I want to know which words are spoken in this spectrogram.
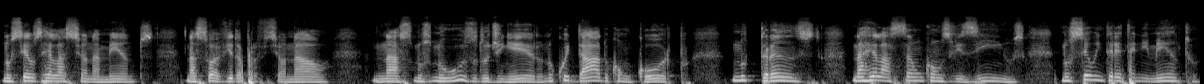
Nos seus relacionamentos, na sua vida profissional, nas, no, no uso do dinheiro, no cuidado com o corpo, no trânsito, na relação com os vizinhos, no seu entretenimento.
